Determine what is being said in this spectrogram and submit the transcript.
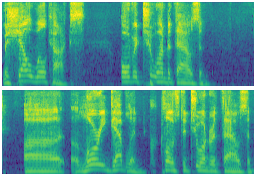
Michelle Wilcox, over 200,000. Uh, Lori Devlin, close to 200,000.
